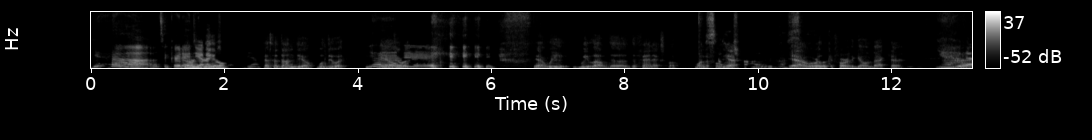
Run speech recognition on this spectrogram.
Yeah, that's a great Done idea. Deal. yeah. That's a done deal. We'll do it. Yeah. Yay. Yeah, we we love the the fan expo. Wonderful. So yeah, fun. yeah, So- we're looking forward to going back there. yeah. Yeah.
